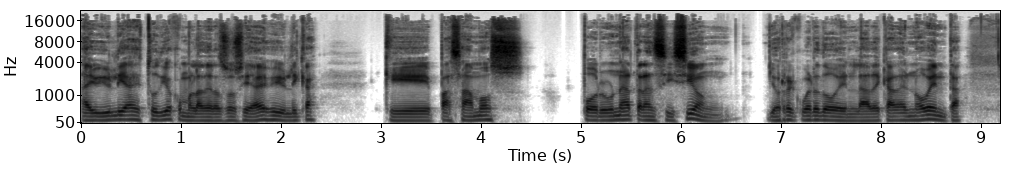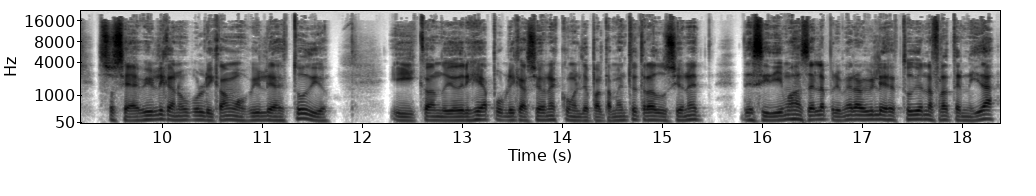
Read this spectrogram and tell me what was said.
Hay Biblias de estudio como la de las sociedades bíblicas que pasamos por una transición. Yo recuerdo en la década del 90 Sociedades Bíblicas no publicamos Biblias de estudio. Y cuando yo dirigía publicaciones con el Departamento de Traducciones, decidimos hacer la primera Biblia de estudio en la fraternidad.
